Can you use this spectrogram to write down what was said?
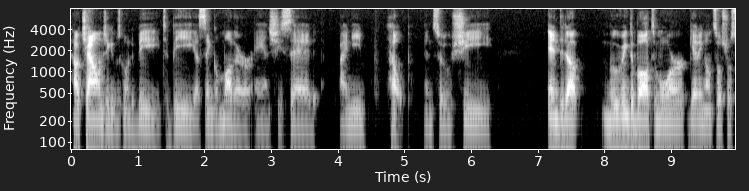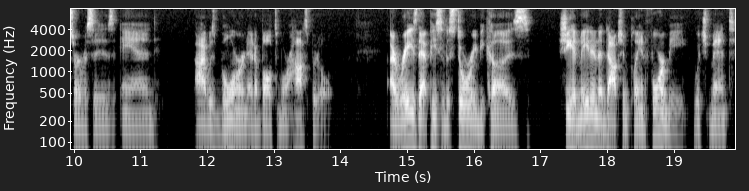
how challenging it was going to be to be a single mother. And she said, I need help. And so she ended up moving to Baltimore, getting on social services, and I was born at a Baltimore hospital. I raised that piece of the story because she had made an adoption plan for me, which meant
